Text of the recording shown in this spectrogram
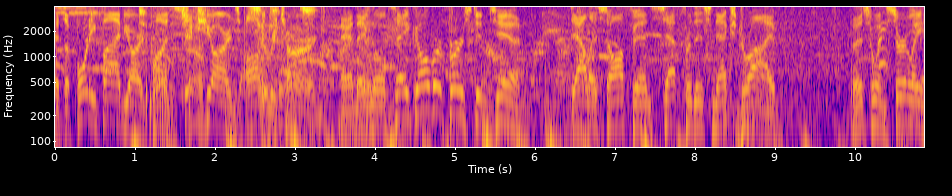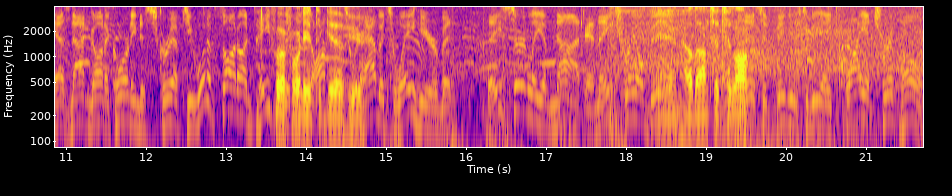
It's a 45-yard punt, six return. yards on the return. And they Yeah. will take over first and 10. Dallas offense set for this next drive. This one certainly has not gone according to script. You would have thought on paper that 4:48 this to go offense would here. have its way here, but they certainly have not, and they trail big. And held on to too long. This, it figures to be a quiet trip home.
